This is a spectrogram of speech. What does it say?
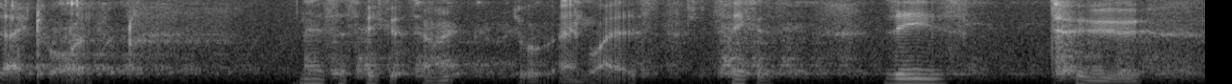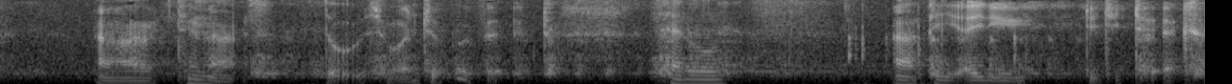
Light on. There's the speakers, right? Your and wires. Speakers. These two are too much. Those ones are perfect. Pedal RP80 Digitech.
